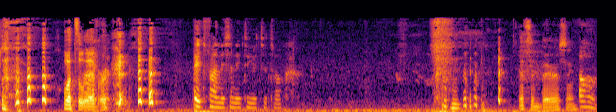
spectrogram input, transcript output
whatsoever. It's fun listening to you to talk. That's embarrassing. Oh,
